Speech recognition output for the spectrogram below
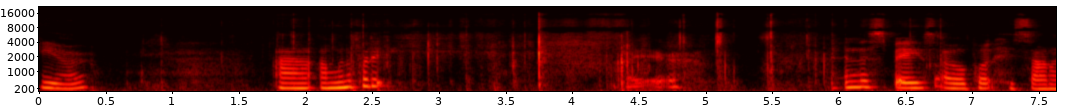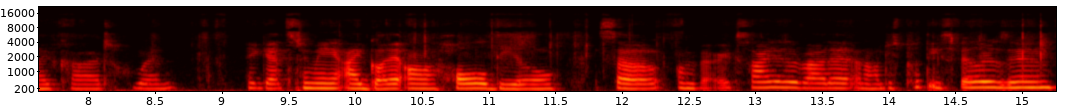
here. Uh, I'm gonna put it there. In this space, I will put his Soundwave card when it gets to me. I got it on a whole deal, so I'm very excited about it, and I'll just put these fillers in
